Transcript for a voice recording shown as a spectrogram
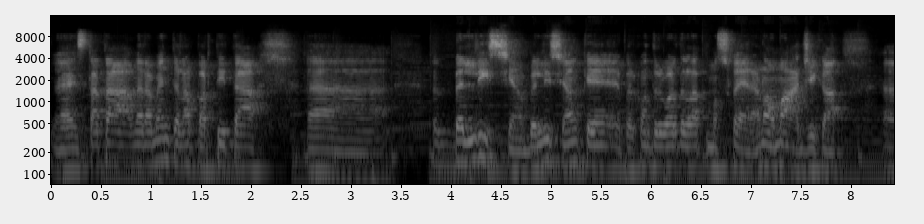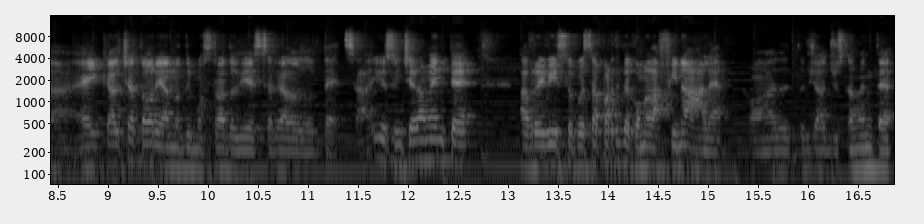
È stata veramente una partita eh, bellissima, bellissima anche per quanto riguarda l'atmosfera, no? magica. Eh, e i calciatori hanno dimostrato di essere all'altezza. Io sinceramente avrei visto questa partita come la finale, come ha detto già giustamente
